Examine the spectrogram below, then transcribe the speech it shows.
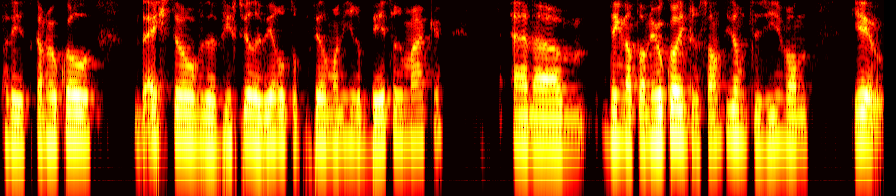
allee, het kan ook wel de echte of de virtuele wereld op veel manieren beter maken. En um, ik denk dat dat nu ook wel interessant is om te zien van, oké,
